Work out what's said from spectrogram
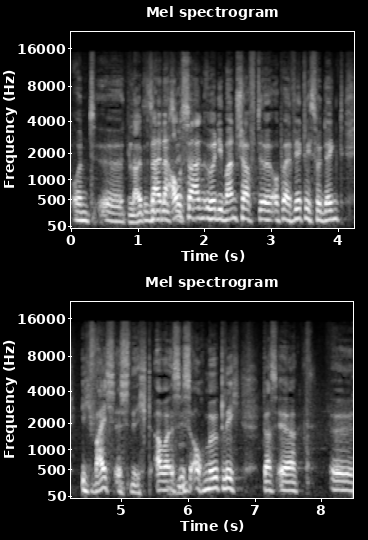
und äh, Bleibt seine sicher? Aussagen über die Mannschaft, äh, ob er wirklich so denkt, ich weiß es nicht. Aber es ist auch möglich, dass er äh,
